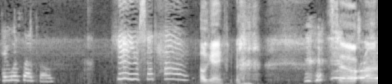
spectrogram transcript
Hey, what's up, though? Yeah, you said hi. Okay. so, uh,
